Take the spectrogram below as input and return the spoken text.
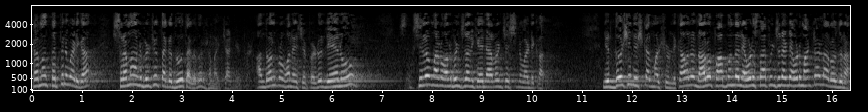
క్రమం తప్పినవాడిగా శ్రమ అనుభవించడం తగదు తగదు అని సమాచారం చెప్పాడు. అందువల్ల ప్రభావం చెప్పాడు నేను శిలో మనం అనుభవించడానికి ఏ నేరం చేసిన వాడిని కాదు. నిర్దోషి నిష్కల్మషుడిని కావాలని నాలో పాపం ఉందని ఎవడు స్థాపించడంటే ఎవడు మాట్లాడాలి ఆ రోజున?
